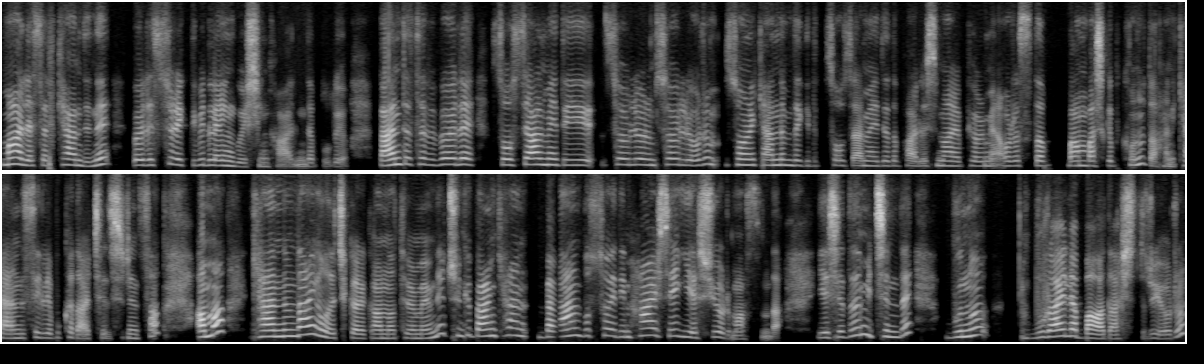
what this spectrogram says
maalesef kendini böyle sürekli bir languishing halinde buluyor. Ben de tabii böyle sosyal medyayı söylüyorum söylüyorum sonra kendim de gidip sosyal medyada paylaşımlar yapıyorum. Yani orası da bambaşka bir konu da hani kendisiyle bu kadar çalışır insan. Ama kendimden yola çıkarak anlatıyorum Emine. Çünkü ben ben bu söylediğim her şeyi yaşıyorum aslında. Yaşadığım için de bunu burayla bağdaştırıyorum.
